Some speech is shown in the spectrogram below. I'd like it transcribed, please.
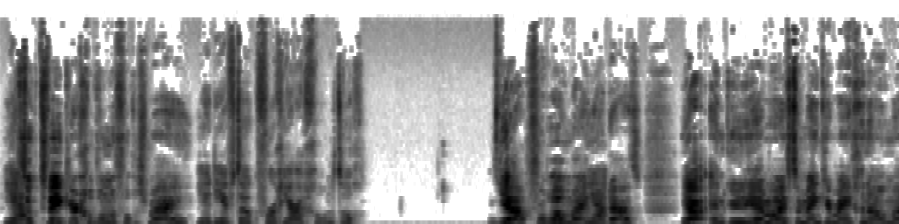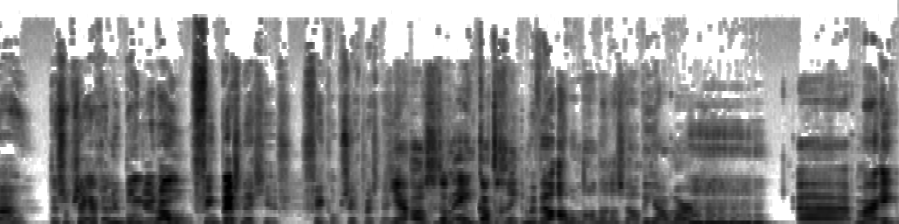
ja. Heeft ook twee keer gewonnen volgens mij. ja, die heeft ook vorig jaar gewonnen, toch? Ja, voor Roma inderdaad. Ja, en Guillermo heeft hem één keer meegenomen. Dus op zich, en nu Bong Joon-ho, vind ik best netjes. Vind ik op zich best netjes. Ja, als er dan één categorie... Maar wel allemaal mannen, dat is wel weer jammer. Eh, maar ik,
